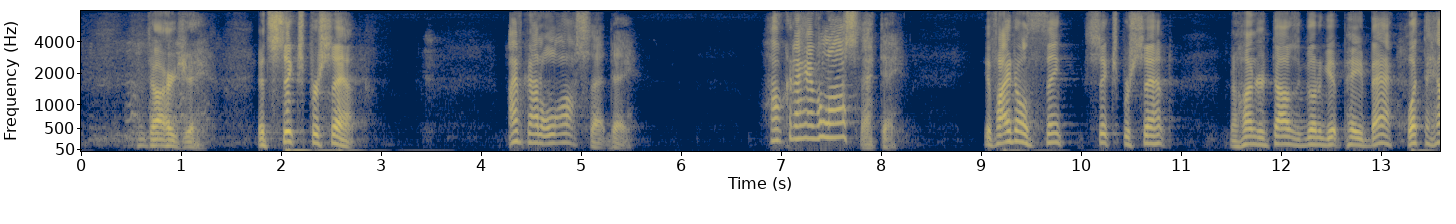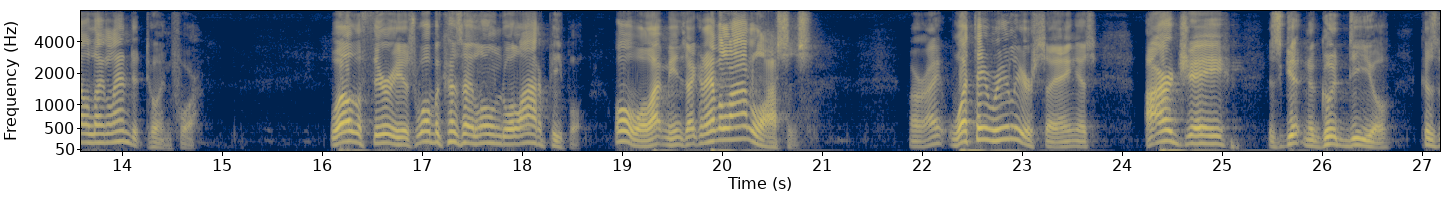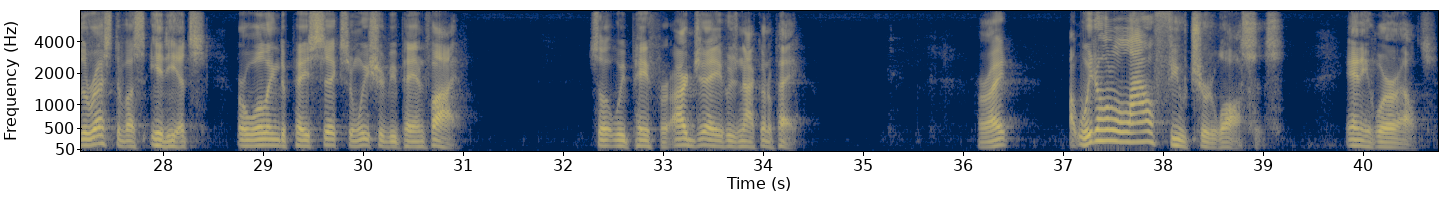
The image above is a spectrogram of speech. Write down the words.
to RJ. It's 6%. I've got a loss that day. How could I have a loss that day? If I don't think 6% and 100,000 is going to get paid back, what the hell did I lend it to him for? Well, the theory is, well, because I loaned to a lot of people. Oh, well, that means I could have a lot of losses. All right? What they really are saying is RJ is getting a good deal because the rest of us idiots are willing to pay six and we should be paying five. So that we pay for RJ who's not going to pay. All right? We don't allow future losses anywhere else.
